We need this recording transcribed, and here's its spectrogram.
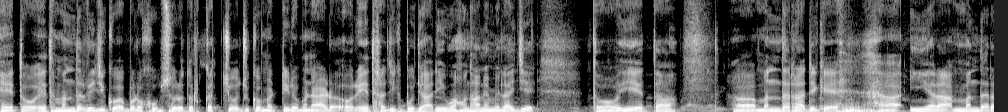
है तो एथ मंदिर भी जो है बड़ो खूबसूरत और कच्चो जो मिट्टी रो बनायो और एथरा जी पुजारी वहाँ थाने मिलाइजे। तो ये था मंदिर रा जेके ईअं मंदिर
